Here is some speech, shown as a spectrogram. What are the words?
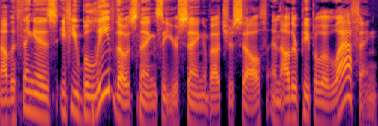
Now the thing is, if you believe those things that you're saying about yourself and other people are laughing,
